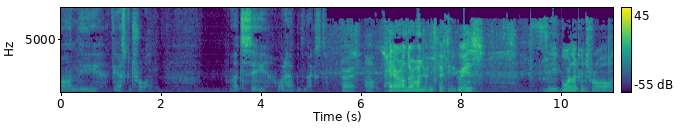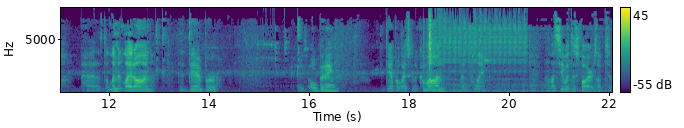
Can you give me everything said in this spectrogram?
on the gas control. Let's see what happens next. All right, uh, hair under 150 degrees. The boiler control has the limit light on. The damper is opening. The damper light's gonna come on, then flame. And let's see what this fire is up to.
